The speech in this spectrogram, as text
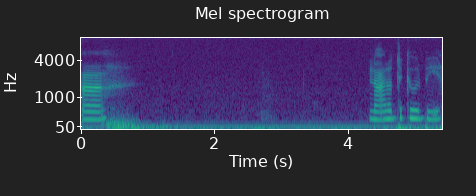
one. Uh. No, I don't think it would be.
